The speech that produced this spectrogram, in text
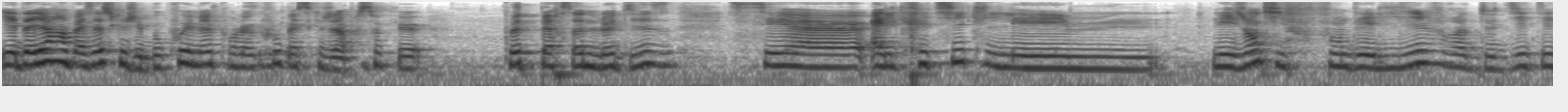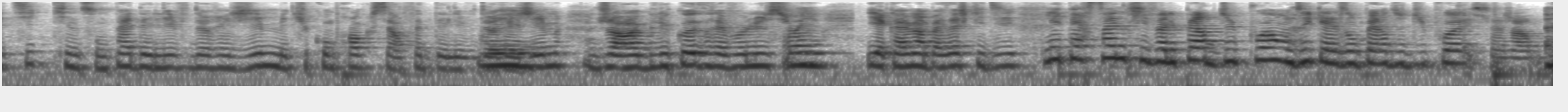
il y a d'ailleurs un passage que j'ai beaucoup aimé pour le coup parce que j'ai l'impression que peu de personnes le disent. C'est, euh, elle critique les les gens qui font des livres de diététique qui ne sont pas des livres de régime, mais tu comprends que c'est en fait des livres de régime, genre Glucose Révolution. Il y a quand même un passage qui dit Les personnes qui veulent perdre du poids, on dit qu'elles ont perdu du poids. Et genre, bah,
